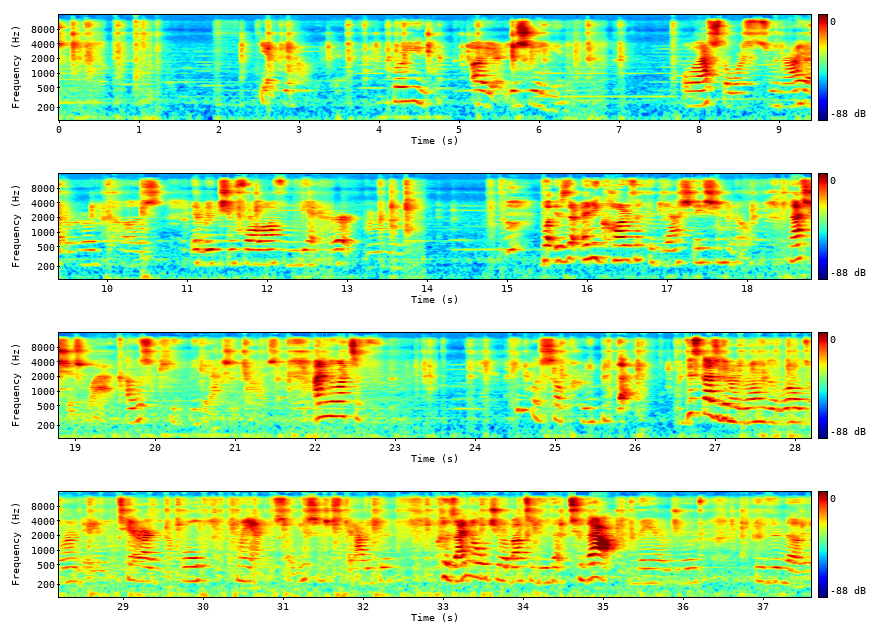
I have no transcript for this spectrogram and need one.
Yeah, get out. Who are you? Oh yeah, you're swinging. Well, that's the worst swing I ever heard because it makes you fall off and get hurt. Mm. But is there any cars at the gas station? No. That's just whack. I wish we could actually drive some. I know lots of people are so creepy. That this guy's gonna roam the world one day and terrorizing the whole planet. So you should just get out of here. Cause I know what you're about to do that to that manager. Even though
